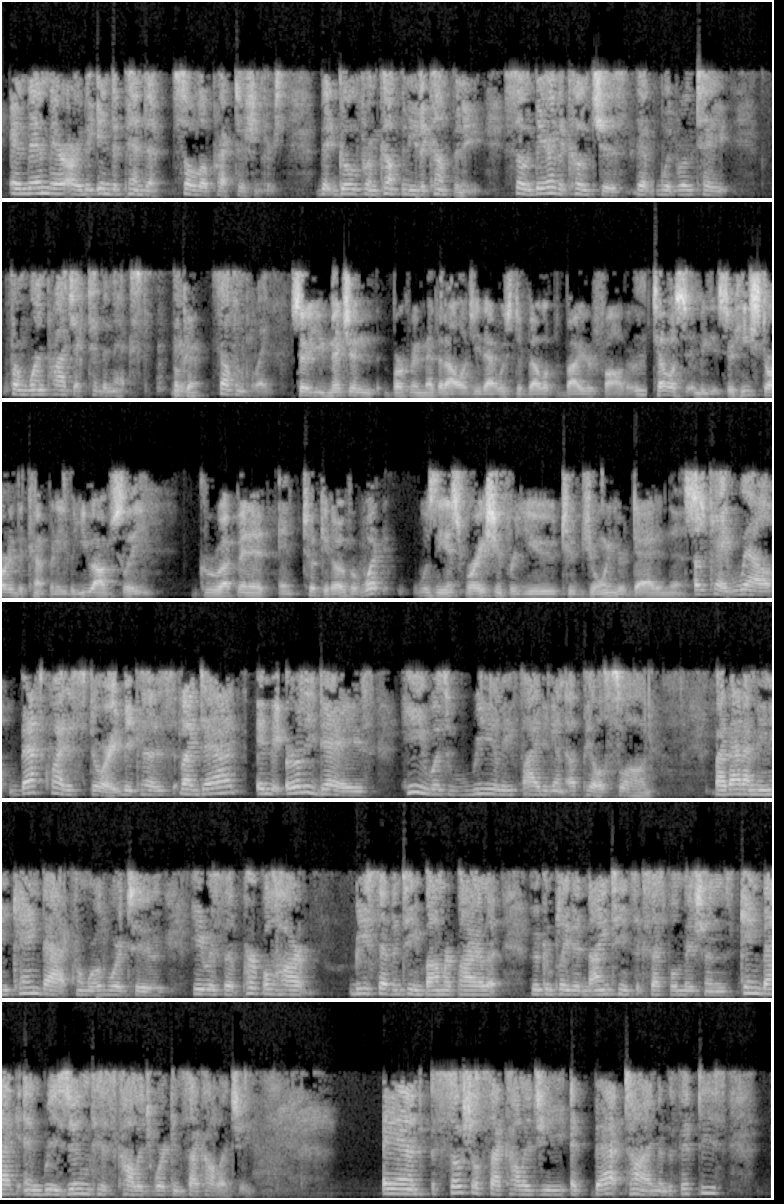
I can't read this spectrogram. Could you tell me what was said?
And then there are the independent solo practitioners that go from company to company. So they're the coaches that would rotate from one project to the next. They're Okay. Self-employed. So you mentioned Birkman methodology that was developed by your father. Mm-hmm. Tell us, I mean, so he started the company, but you obviously grew up in it and took it over. What was the inspiration for you to join your dad in this? Okay, well, that's quite a story because my dad, in the early days, he was really fighting an uphill slog. By that I mean he came back from World War II. He was a Purple Heart B 17 bomber pilot who completed 19 successful missions, came back and resumed his college work in psychology. And social psychology at that time in the 50s,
